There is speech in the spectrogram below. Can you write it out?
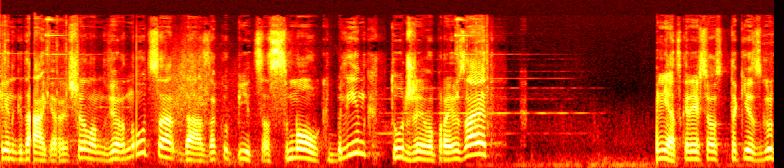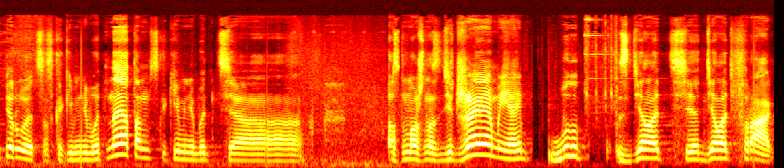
Блинк Даггер. Решил он вернуться, да, закупиться. Смоук Блинк, тут же его проюзает. Нет, скорее всего, таки сгруппируется с каким-нибудь нетом, с каким-нибудь, э, возможно, с диджеем, и будут сделать, делать фраг.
